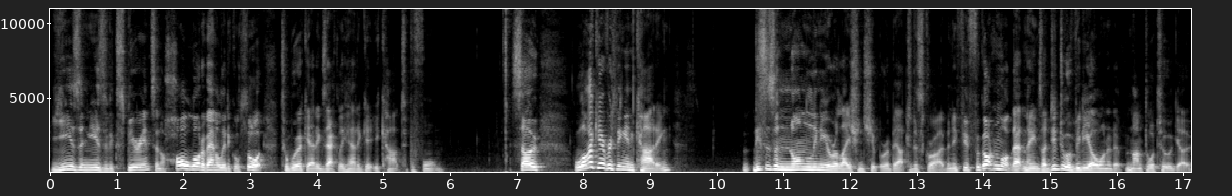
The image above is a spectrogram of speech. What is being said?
years and years of experience and a whole lot of analytical thought to work out exactly how to get your kart to perform. So, like everything in karting, this is a non-linear relationship we're about to describe. And if you've forgotten what that means, I did do a video on it a month or two ago.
